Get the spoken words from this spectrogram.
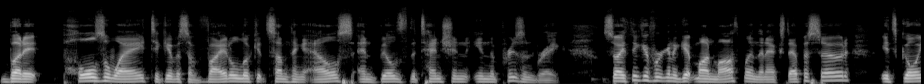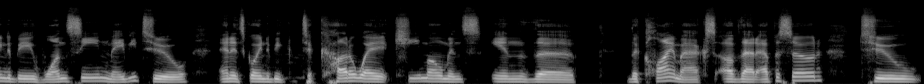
but it pulls away to give us a vital look at something else and builds the tension in the prison break. So I think if we're going to get Mon Mothma in the next episode, it's going to be one scene, maybe two, and it's going to be to cut away at key moments in the the climax of that episode to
